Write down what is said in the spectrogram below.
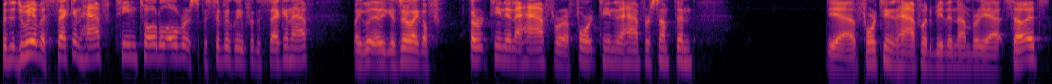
But do we have a second half team total over specifically for the second half? Like, like, is there like a f- 13 and a half or a 14 and a half or something? Yeah, 14 and a half would be the number. Yeah. So it's,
